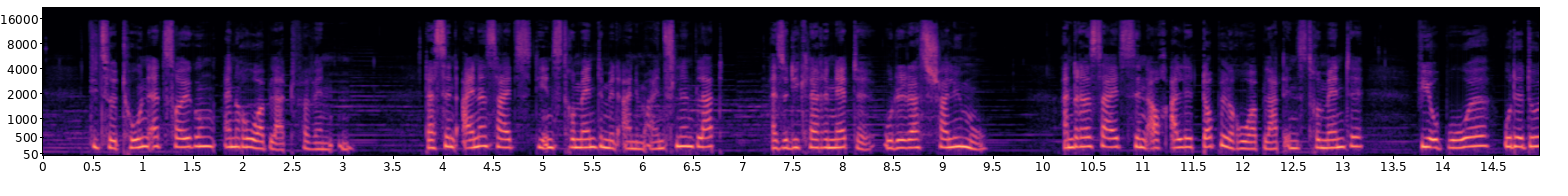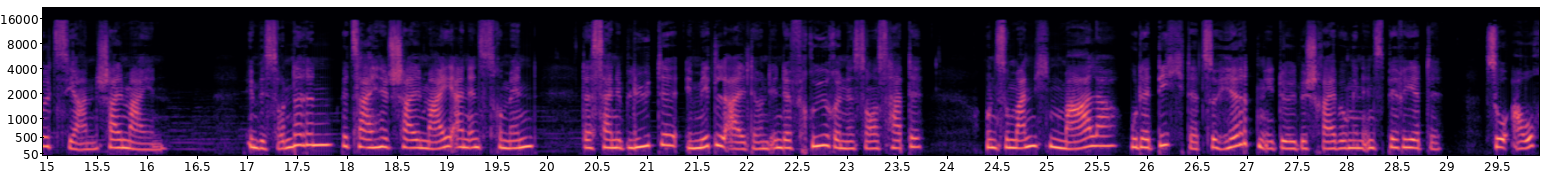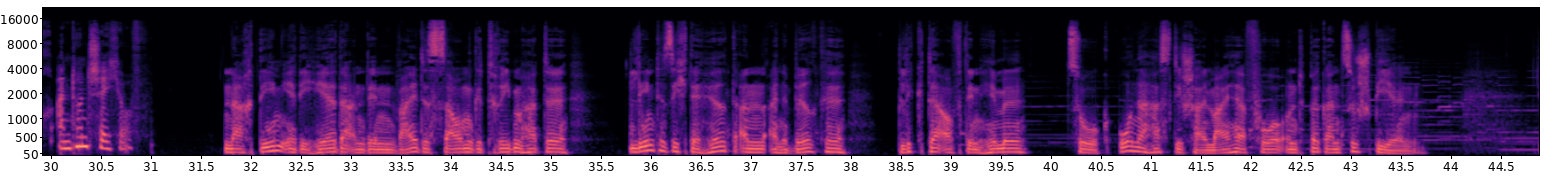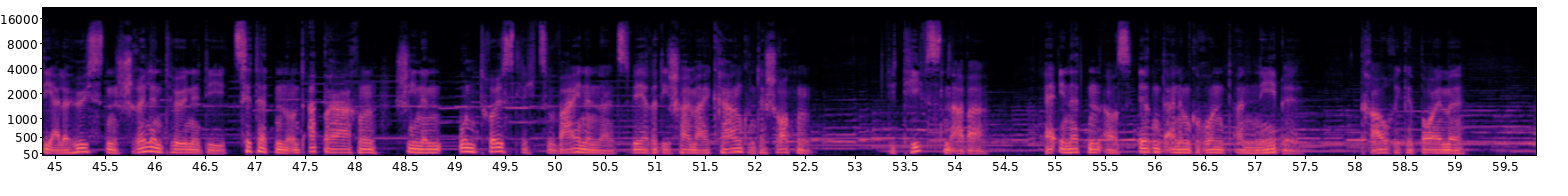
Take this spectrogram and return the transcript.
die zur Tonerzeugung ein Rohrblatt verwenden. Das sind einerseits die Instrumente mit einem einzelnen Blatt, also die Klarinette oder das Chalumeau. Andererseits sind auch alle Doppelrohrblattinstrumente wie Oboe oder Dulcian Schalmeien. Im Besonderen bezeichnet Schalmei ein Instrument, das seine Blüte im Mittelalter und in der Frührenaissance hatte und so manchen Maler oder Dichter zu Hirtenidyllbeschreibungen inspirierte, so auch Anton Tschechow. Nachdem er die Herde an den Waldessaum getrieben hatte, lehnte sich der Hirt an eine Birke, blickte auf den Himmel, zog ohne Hast die Schalmei hervor und begann zu spielen. Die allerhöchsten schrillen Töne, die zitterten und abbrachen, schienen untröstlich zu weinen, als wäre die Schalmei krank und erschrocken. Die tiefsten aber erinnerten aus irgendeinem Grund an Nebel, traurige Bäume,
